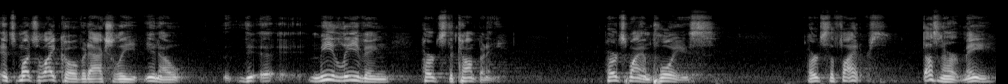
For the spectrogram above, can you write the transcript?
it's much like COVID, actually. You know, the, uh, me leaving hurts the company, hurts my employees, hurts the fighters. Doesn't hurt me.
